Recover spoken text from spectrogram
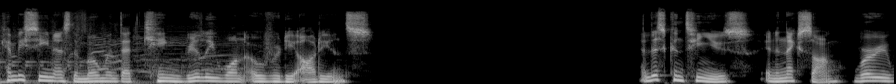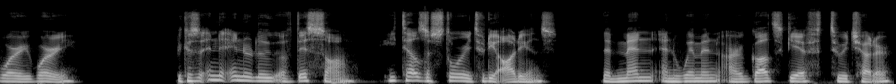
can be seen as the moment that King really won over the audience. And this continues in the next song, Worry, Worry, Worry. Because in the interlude of this song, he tells a story to the audience that men and women are God's gift to each other,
